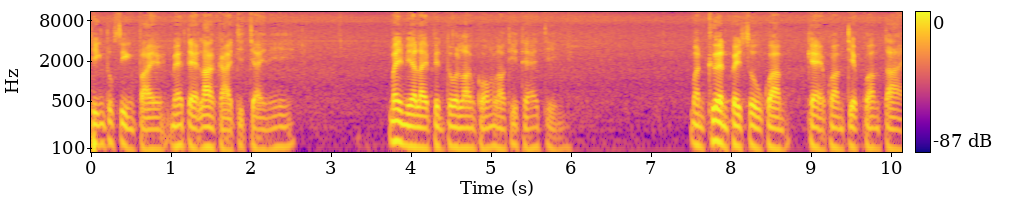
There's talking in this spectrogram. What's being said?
ทิ้งทุกสิ่งไป แม้แต่ร่างกายจิตใจนี้ ไม่มีอะไรเป็นตัวเราของเราที่แท้จริง มันเคลื่อนไปสู่ความแก่ความเจ็บความตาย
